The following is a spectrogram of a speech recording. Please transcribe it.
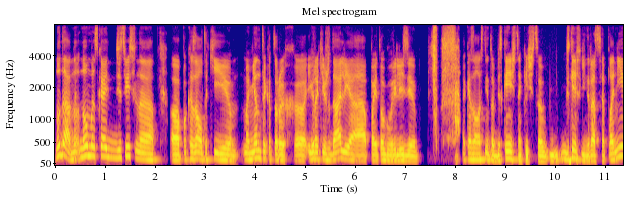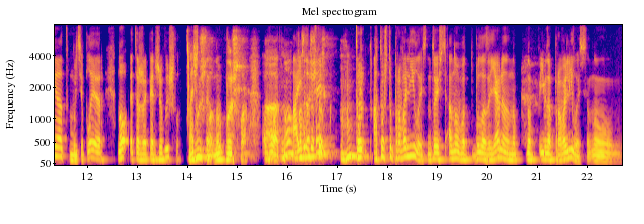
Ну да, но No Man's Sky действительно э, показал такие моменты, которых э, игроки ждали, а по итогу в релизе оказалось не то. Бесконечное количество, бесконечная генерация планет, мультиплеер. Но это же, опять же, вышло. Значит, вышло, ну, вышло. Вот. А, а именно то, что, угу. то, а то, что провалилось, ну, то есть оно вот было заявлено, но, но именно провалилось, ну...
